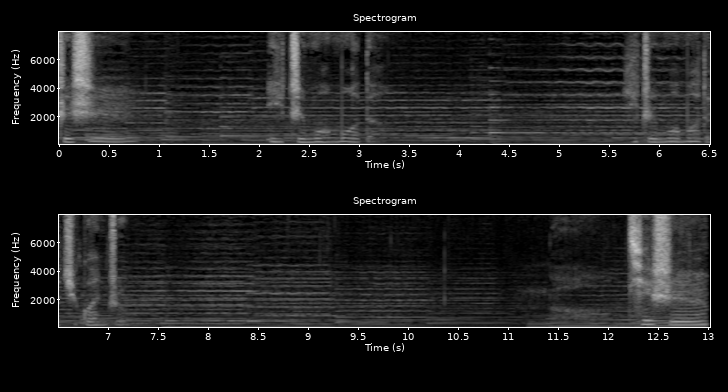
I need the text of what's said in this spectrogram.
只是一直默默的，一直默默的去关注。其实，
